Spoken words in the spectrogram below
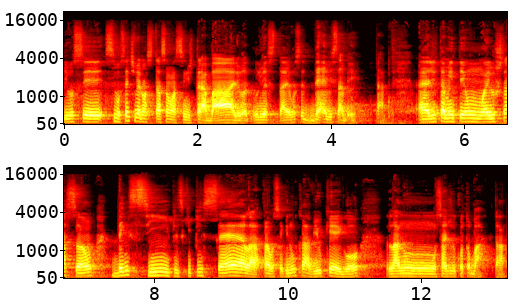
E você, se você tiver uma situação assim de trabalho, universitário, você deve saber. Tá? A gente também tem uma ilustração bem simples que pincela para você que nunca viu Keigo lá no site do Kotobá, tá?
